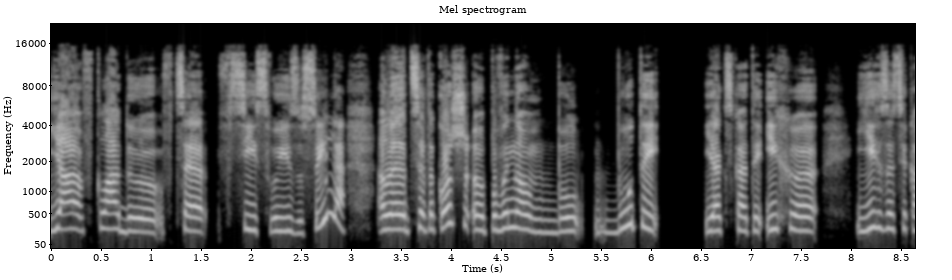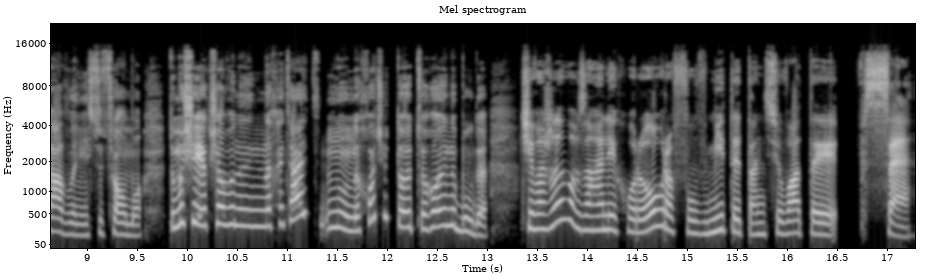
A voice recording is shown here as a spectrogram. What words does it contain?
я вкладаю в це всі свої зусилля, але це також е, повинно бути, як сказати, їх, е, їх зацікавленість у цьому. Тому що якщо вони не хочуть, ну не хочуть, то цього і не буде. Чи важливо взагалі хореографу вміти танцювати все?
